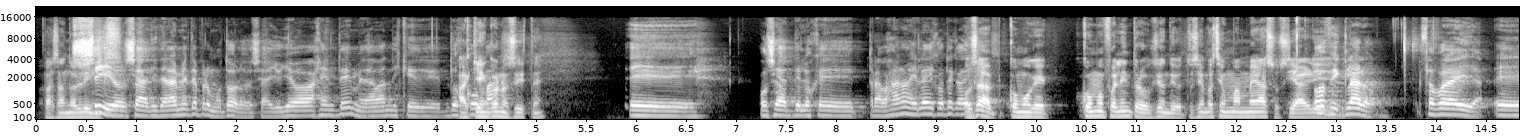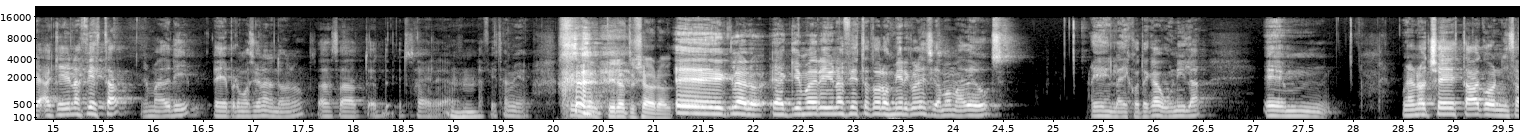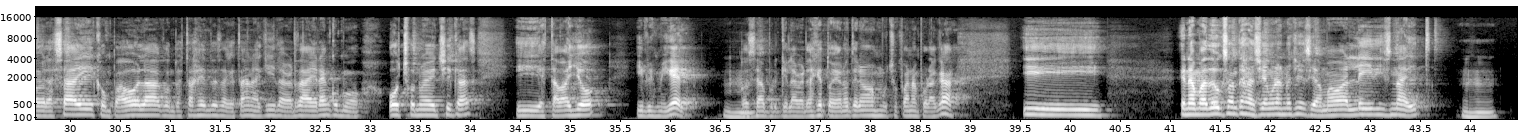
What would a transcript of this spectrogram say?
pasando links. Sí, o sea, literalmente promotor. O sea, yo llevaba gente, me daban disque dos ¿A quién conociste? Eh, o sea, de los que trabajaron ahí en la discoteca. O sea, dices. como que, ¿cómo fue la introducción? Digo, tú siempre has sido un man mega social y... Ofi, claro. Esa fue la de ella. Eh, aquí hay una fiesta en Madrid, eh, promocionando, ¿no? O sea, tú, tú sabes, la, la fiesta mía. Sí, sí, tira tu shoutout. Eh, claro, aquí en Madrid hay una fiesta todos los miércoles, se llama Madeux, en la discoteca Unila. Em, una noche estaba con Isabela Saiz, con Paola, con toda esta gente o sea, que estaban aquí, la verdad, eran como 8 o 9 chicas, y estaba yo y Luis Miguel. O sea, porque la verdad es que todavía no tenemos muchos panas por acá. Y en Amadeux antes hacían unas noches que se llamaba Ladies Night,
